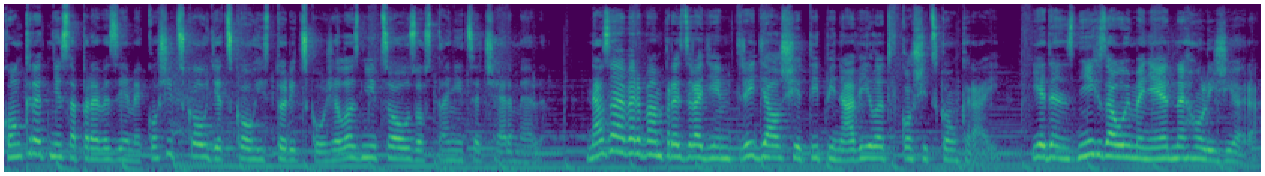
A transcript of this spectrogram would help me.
Konkrétne sa prevezieme Košickou detskou historickou železnicou zo stanice Čermel. Na záver vám prezradím tri ďalšie typy na výlet v Košickom kraji. Jeden z nich zaujme nejedného lyžiara.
